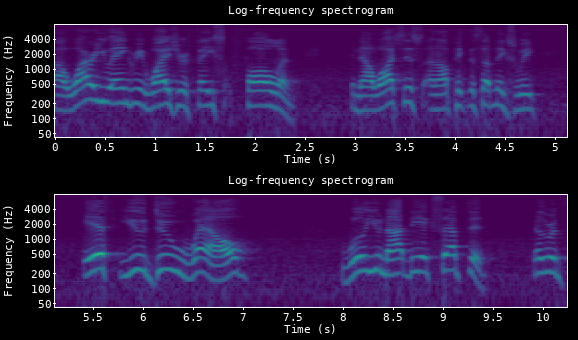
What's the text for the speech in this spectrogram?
Uh, why are you angry? Why is your face fallen? And now watch this, and I'll pick this up next week. If you do well, will you not be accepted? In other words,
